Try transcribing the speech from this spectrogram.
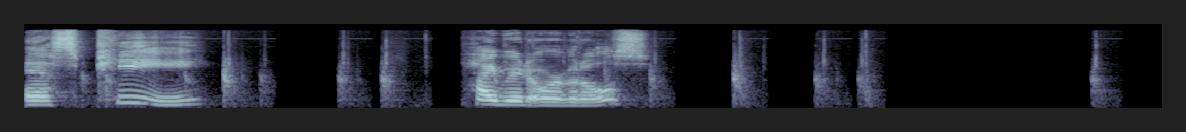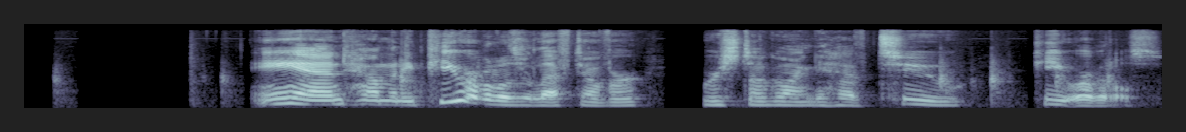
sp hybrid orbitals. And how many p orbitals are left over? We're still going to have two p orbitals.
